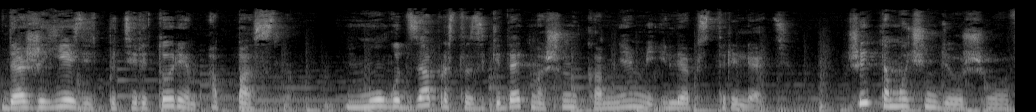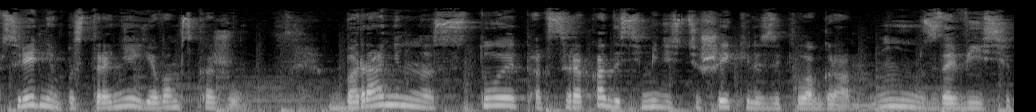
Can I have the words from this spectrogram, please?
Даже ездить по территориям опасно. Могут запросто закидать машину камнями или обстрелять. Жить там очень дешево. В среднем по стране я вам скажу. Баранина стоит от 40 до 70 шекелей за килограмм. Ну, зависит,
